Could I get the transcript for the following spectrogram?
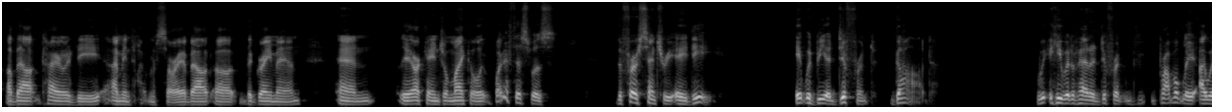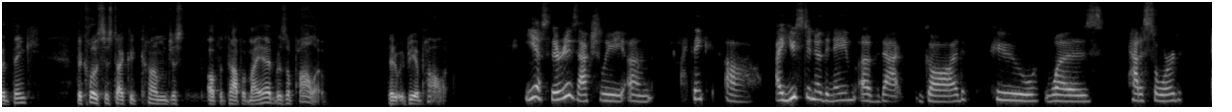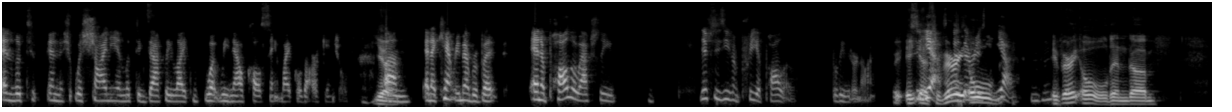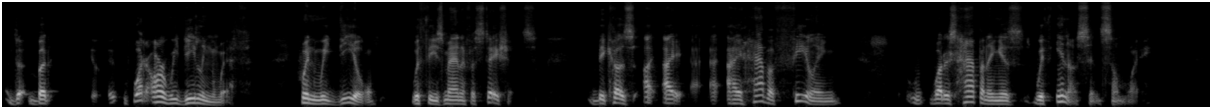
about Tyler D. I mean, I'm sorry, about uh, the Gray Man and the Archangel Michael. What if this was the first century AD? It would be a different God. We, he would have had a different, probably, I would think the closest I could come just off the top of my head was Apollo, that it would be Apollo. Yes, there is actually. Um, I think uh, I used to know the name of that god who was had a sword and looked and was shiny and looked exactly like what we now call Saint Michael the Archangel. Yeah. Um, and I can't remember, but and Apollo actually, this is even pre-Apollo, believe it or not. It, so, yeah, it's very old. Is, yeah, mm-hmm. very old, and um, the, but uh, what are we dealing with when we deal with these manifestations? Because I I I have a feeling what is happening is within us in some way.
